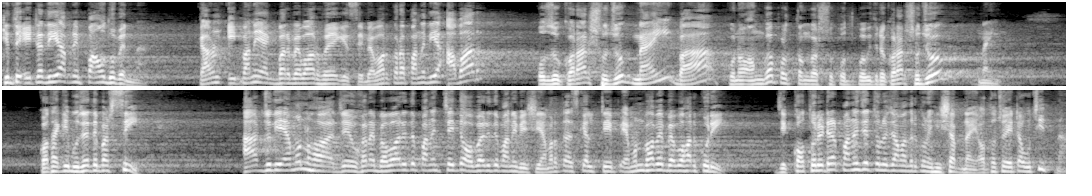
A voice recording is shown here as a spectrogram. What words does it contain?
কিন্তু এটা দিয়ে আপনি পাও ধোবেন না। কারণ এই পানি একবার ব্যবহার হয়ে গেছে। ব্যবহার করা পানি দিয়ে আবার অজু করার সুযোগ নাই বা কোনো অঙ্গ প্রত্যঙ্গ পবিত্র করার সুযোগ নাই। কথা কি বুঝাতে পারছি? আর যদি এমন হয় যে ওখানে ব্যবহৃত পানির চাইতে অব্যবহৃত পানি বেশি, আমরা তো আজকাল টেপ এমনভাবে ব্যবহার করি যে কত লিটার পানি যে চলে যায় আমাদের কোনো হিসাব নাই, অথচ এটা উচিত না।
